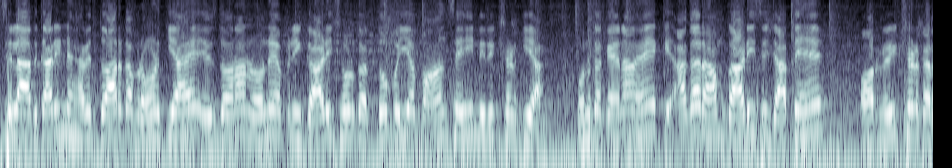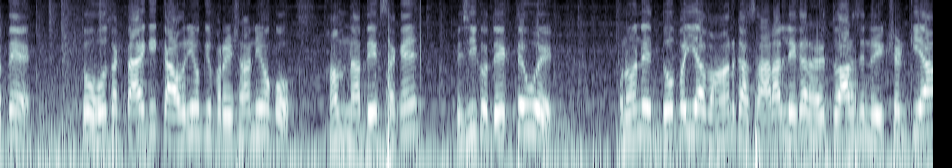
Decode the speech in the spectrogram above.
जिला अधिकारी ने हरिद्वार का भ्रमण किया है। इस दौरान उन्होंने अपनी गाड़ी छोड़कर दो पहिया वाहन से ही निरीक्षण किया। उनका कहना है कि अगर हम गाड़ी से जाते हैं और निरीक्षण करते हैं तो हो सकता है कि कांवरियों की परेशानियों को हम ना देख सकें। इसी को देखते हुए उन्होंने दो पहिया वाहन का सहारा लेकर हरिद्वार से निरीक्षण किया।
